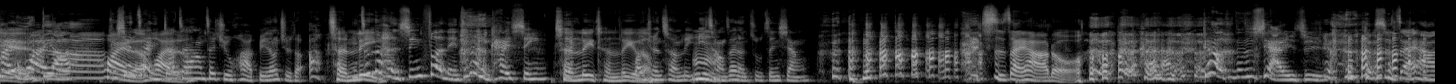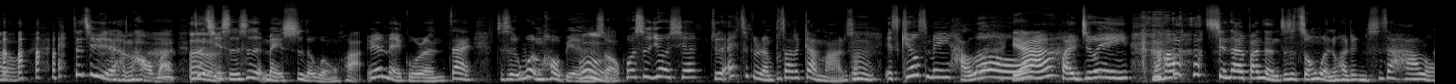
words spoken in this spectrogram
拍坏掉啦啦，就现在你只坏了要加上这句话，别人就觉得啊，成立你真的很兴奋呢，你真的很开心，成立成立了，完全成立，立场站得住，真香。是在哈喽。刚好这就是下一句，是在哈喽。哎，这句也很好玩，这其实是美式的文化，因为美国人在就是问候别人的时候，或是用一些觉得哎这个人不知道在干嘛，就说 Excuse me, hello, Yeah. what are you doing？然后现在翻成就是中文的话，就你是在 hello，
